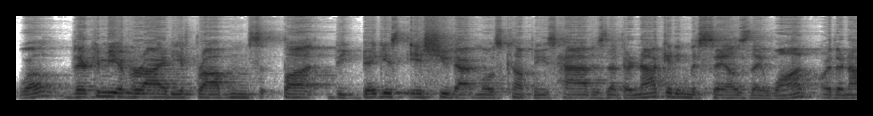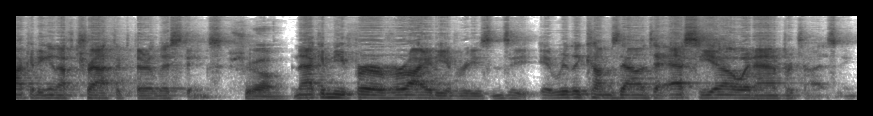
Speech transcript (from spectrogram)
Well, there can be a variety of problems, but the biggest issue that most companies have is that they're not getting the sales they want or they're not getting enough traffic to their listings. Sure. And that can be for a variety of reasons. It really comes down to SEO and advertising.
